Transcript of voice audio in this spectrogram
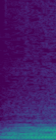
you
